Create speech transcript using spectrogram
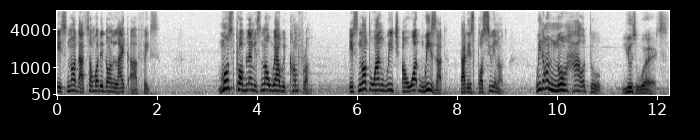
is not that somebody don't like our face. Most problem is not where we come from. It's not one witch or what wizard that is pursuing us. We don't know how to use words.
